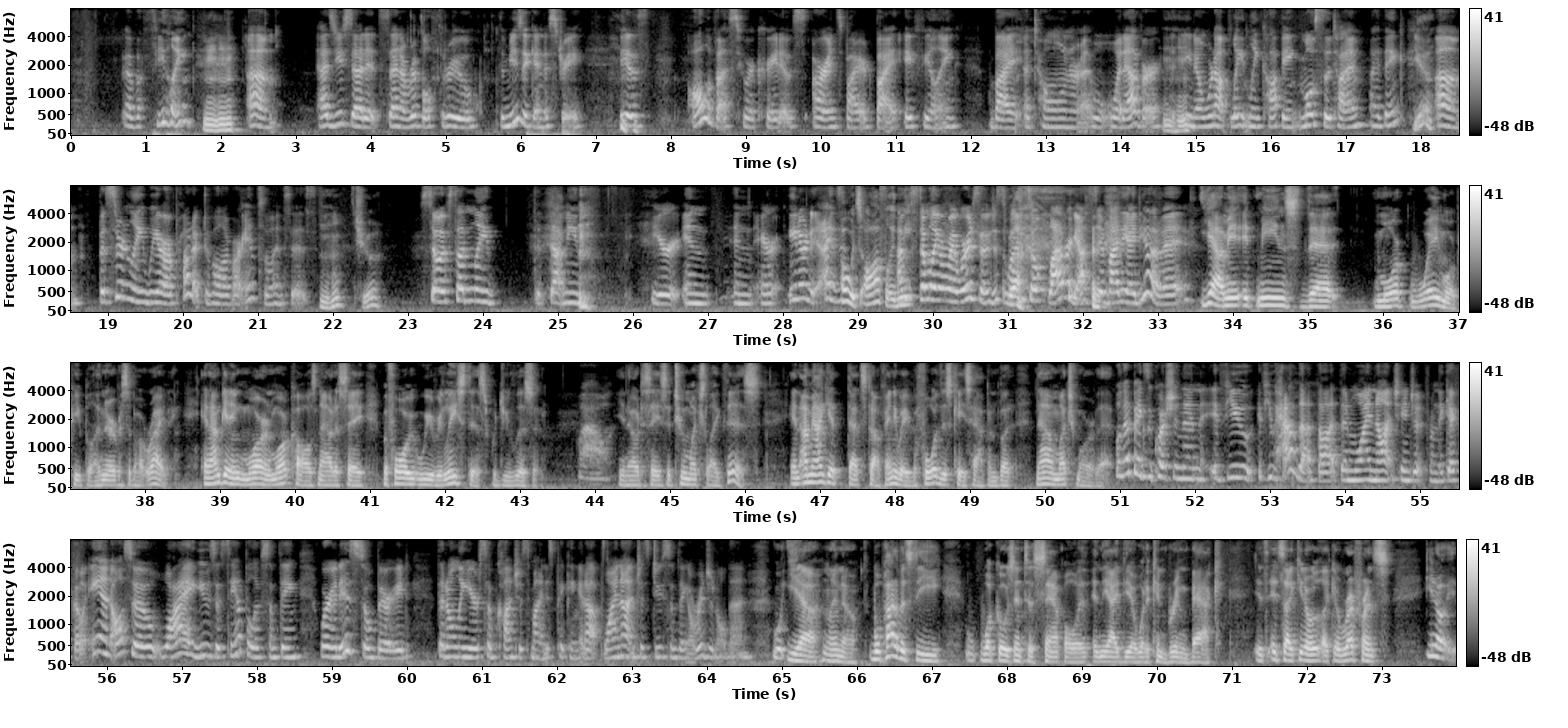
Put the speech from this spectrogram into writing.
of a feeling, Mm-hmm. um, as you said, it sent a ripple through the music industry because all of us who are creatives are inspired by a feeling, by a tone or a whatever. Mhm. You know, we're not blatantly copying most of the time, I think. Yeah. Um, but certainly we are a product of all of our influences. Mm-hmm. Sure. So if suddenly th- that means you're in in air, you know, I, Oh, it's awful. It I'm mean- stumbling over my words. So I'm just Well- so flabbergasted by the idea of it. Yeah, I mean, it means that more, way more people are nervous about writing. And I'm getting more and more calls now to say, before we release this, would you listen? Wow. You know, to say, is it too much like this? And I mean, I get that stuff anyway before this case happened, but now much more of that. Well, that begs the question then: if you if you have that thought, then why not change it from the get go? And also, why use a sample of something where it is so buried that only your subconscious mind is picking it up? Why not just do something original then? Well, yeah, I know. Well, part of it's the what goes into sample and, and the idea what it can bring back. It's it's like you know like a reference. You know,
